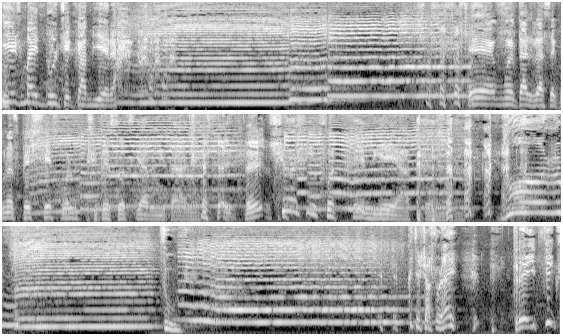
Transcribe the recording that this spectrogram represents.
Ești mai dulce ca mierea. E, mult aș vrea să cunosc pe șeful și pe soția dumitale Ce-o fi făcând ei acum? Dorm tu. Câte ceasuri ai? Trei fix.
